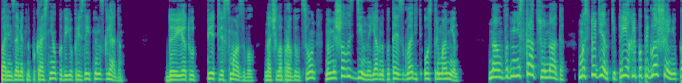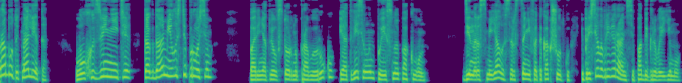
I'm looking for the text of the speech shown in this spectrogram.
Парень заметно покраснел под ее презрительным взглядом. «Да я тут петли смазывал», — начал оправдываться он, но вмешалась Дина, явно пытаясь сгладить острый момент. «Нам в администрацию надо. Мы студентки, приехали по приглашению, поработать на лето». «Ох, извините, тогда милости просим», Парень отвел в сторону правую руку и отвесил им поясной поклон. Дина рассмеялась, расценив это как шутку, и присела в реверансе, подыгрывая ему.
